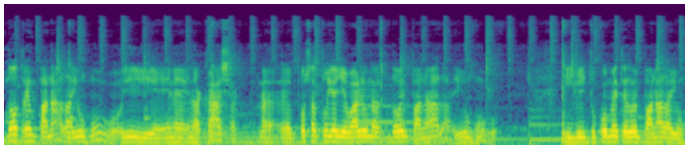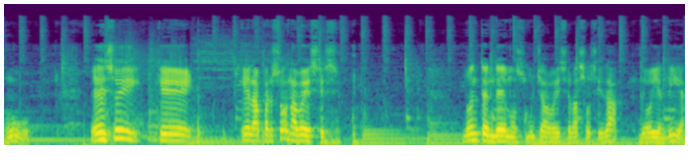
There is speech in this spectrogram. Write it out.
dos tres empanadas y un jugo y en la casa la, esposa tuya llevarle unas dos empanadas y un jugo. Y, tú cometes dos empanadas y un jugo. Es que, que la persona a veces no entendemos muchas veces la sociedad de hoy en día.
